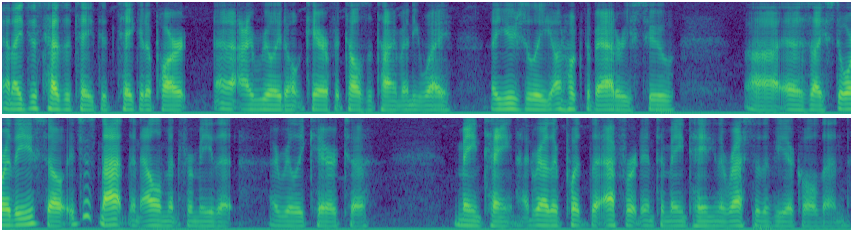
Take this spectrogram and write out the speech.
and I just hesitate to take it apart, and I really don't care if it tells the time anyway. I usually unhook the batteries too uh, as I store these, so it's just not an element for me that I really care to maintain. I'd rather put the effort into maintaining the rest of the vehicle than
